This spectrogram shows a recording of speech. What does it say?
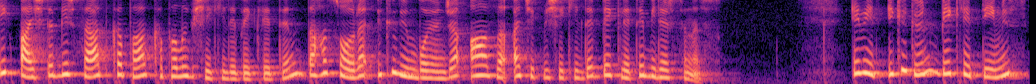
ilk başta bir saat kapağı kapalı bir şekilde bekletin. Daha sonra 2 gün boyunca ağzı açık bir şekilde bekletebilirsiniz. Evet 2 gün beklettiğimiz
